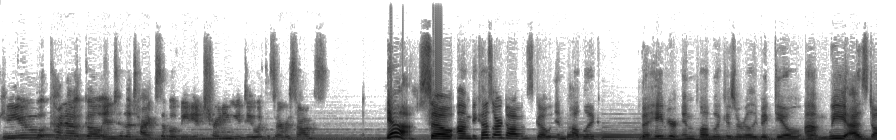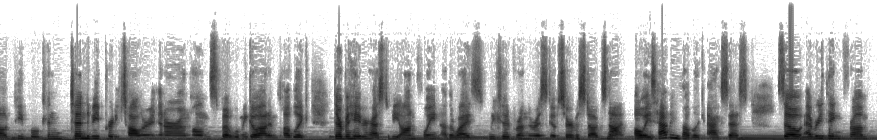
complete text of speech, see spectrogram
Can you kind of go into the types of obedience training you do with the service dogs? Yeah. So, um, because our dogs go in public, behavior in public is a really big deal. Um, we, as dog people, can tend to be pretty tolerant in our own homes, but when we go out in public, their behavior has to be on point. Otherwise, we could run the risk of service dogs not always having public access. So, everything from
